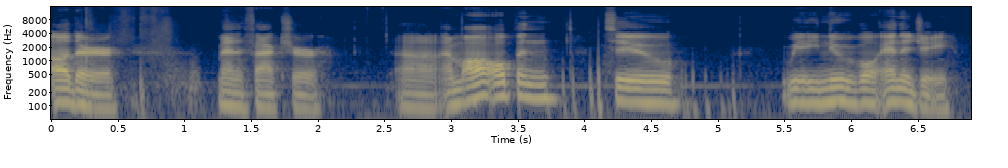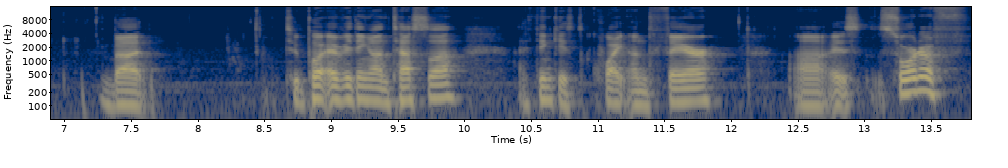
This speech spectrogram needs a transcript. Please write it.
other manufacturer. Uh, I'm all open to renewable energy, but to put everything on Tesla, I think it's quite unfair. Uh, it's sort of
